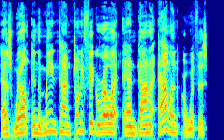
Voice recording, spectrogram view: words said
as well. In the meantime, Tony Figueroa and Donna Allen are with us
